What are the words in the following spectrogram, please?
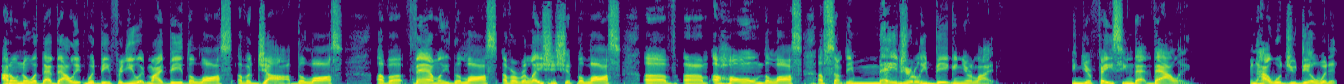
I don't know what that valley would be for you. It might be the loss of a job, the loss of a family, the loss of a relationship, the loss of um, a home, the loss of something majorly big in your life. And you're facing that valley. And how would you deal with it?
